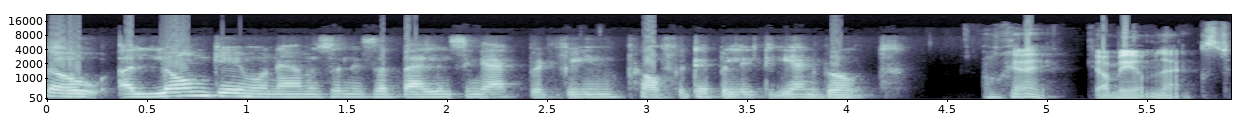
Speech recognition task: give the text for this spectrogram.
So, a long game on Amazon is a balancing act between profitability and growth. Okay, coming up next.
